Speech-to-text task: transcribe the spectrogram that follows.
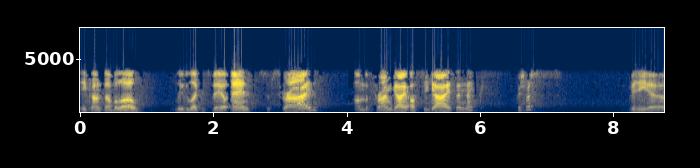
Leave comments down below. Leave a like this video and subscribe. I'm the Prime Guy. I'll see you guys the next Christmas video.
